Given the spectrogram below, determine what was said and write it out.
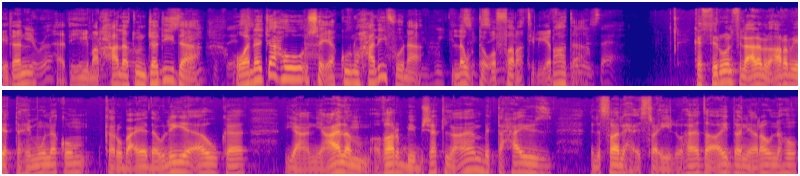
إذا هذه مرحلة جديدة ونجاحه سيكون حليفنا لو توفرت الإرادة. كثيرون في العالم العربي يتهمونكم كرباعية دولية أو ك يعني عالم غربي بشكل عام بالتحيز لصالح إسرائيل وهذا أيضا يرونه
